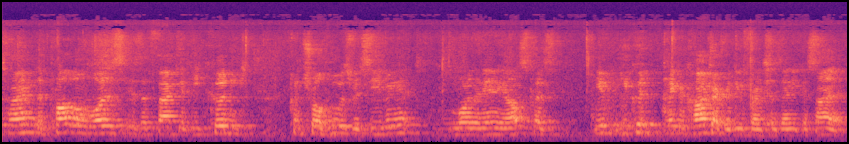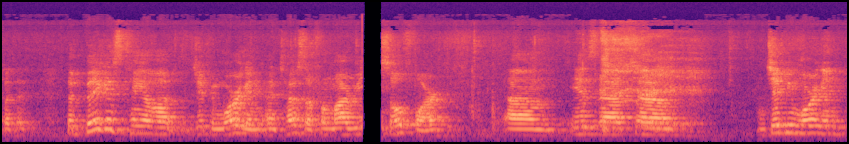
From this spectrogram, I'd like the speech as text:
the time. The problem was, is the fact that he couldn't control who was receiving it more than anything else, because he, he could make a contract with you, for instance, and you could sign it. But the, the biggest thing about JP Morgan and Tesla, from my reading so far, um, is that, um, JP Morgan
